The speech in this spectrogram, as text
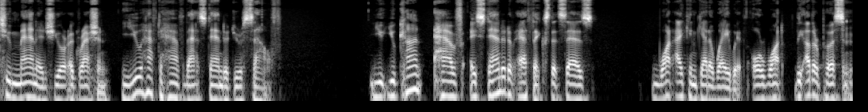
to manage your aggression. You have to have that standard yourself. You you can't have a standard of ethics that says what I can get away with or what the other person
